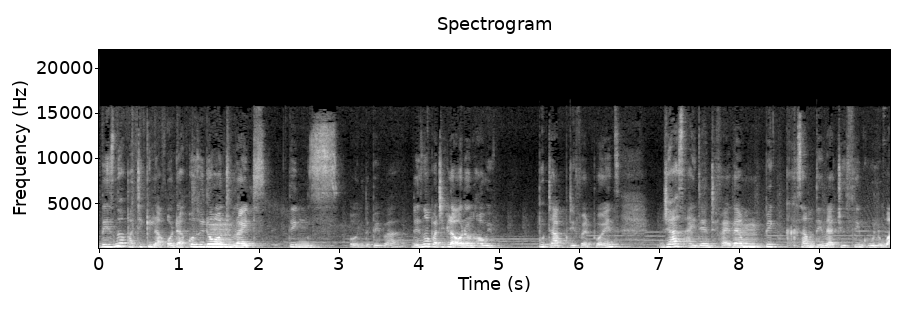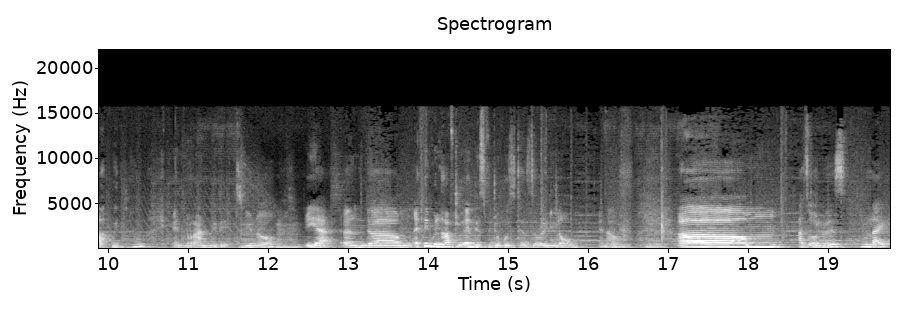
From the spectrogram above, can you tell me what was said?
there's no particular order because we don't want to write things on the paper. There's no particular order on how we put up different points. Just identify them, pick something that you think will work with you, and run with it. You know, yeah. And um, I think we'll have to end this video because it is already long enough. Um, as always, you like,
